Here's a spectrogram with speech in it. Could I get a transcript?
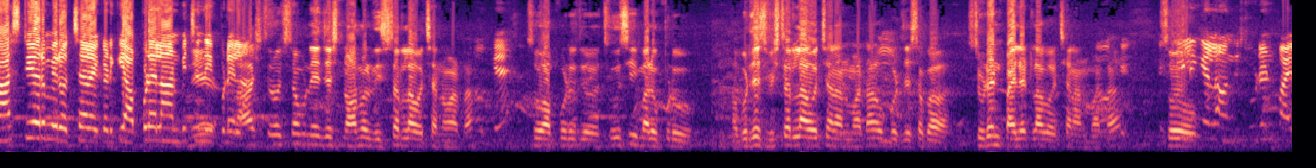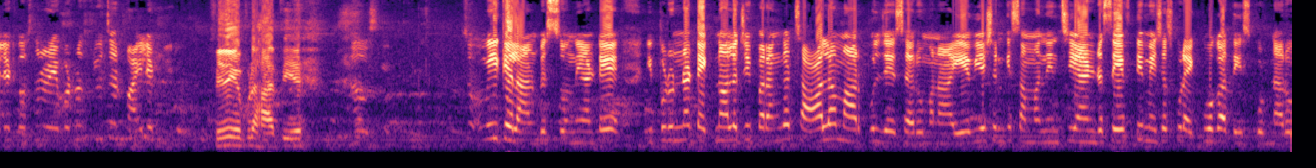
లాస్ట్ ఇయర్ మీరు వచ్చారు ఇక్కడికి? అప్పుడు ఎలా అనిపించింది? ఇప్పుడు లాస్ట్ ఇయర్ వచ్చినప్పుడు నేను జస్ట్ నార్మల్ విజిటర్ లా వచ్చాను అనమాట సో అప్పుడు చూసి మళ్ళీ ఇప్పుడు అప్పుడు జస్ట్ విజిటర్ లా వచ్చాను అనమాట ఇప్పుడు జస్ట్ ఒక స్టూడెంట్ పైలట్ లాగా వచ్చాను అనమాట సో ఫీలింగ్ ఎలా ఉంది? స్టూడెంట్ పైలట్ కోసం రేపటి రోజు ఫ్యూచర్ పైలట్ మీరు? ఫీలింగ్ ఎప్పుడు హ్యాపీ సో మీకు ఎలా అనిపిస్తుంది? అంటే ఇప్పుడున్న టెక్నాలజీ పరంగా చాలా మార్పులు చేశారు. మన ఏవియేషన్కి సంబంధించి అండ్ సేఫ్టీ మెజర్స్ కూడా ఎక్కువగా తీసుకుంటున్నారు.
